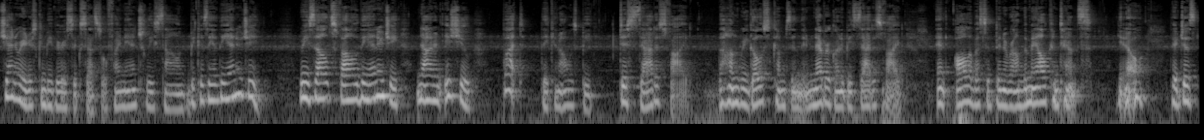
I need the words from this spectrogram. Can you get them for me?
Generators can be very successful, financially sound, because they have the energy. Results follow the energy, not an issue, but they can always be dissatisfied. The hungry ghost comes in, they're never going to be satisfied. And all of us have been around the malcontents, you know, they're just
